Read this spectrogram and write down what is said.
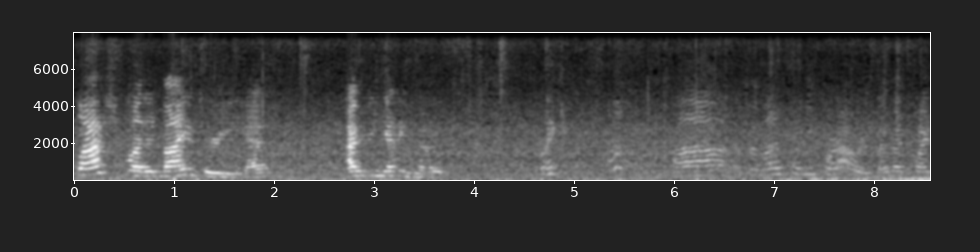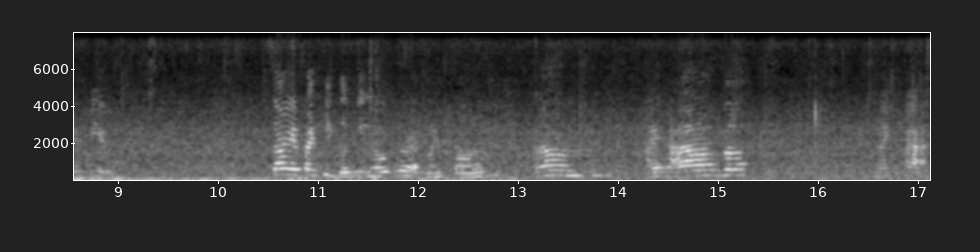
flash flood advisory yet. I've been getting those. Like, uh, for the last 24 hours, I've had quite a few. Sorry if I keep looking over at my phone. Um, I have uh, my cat.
